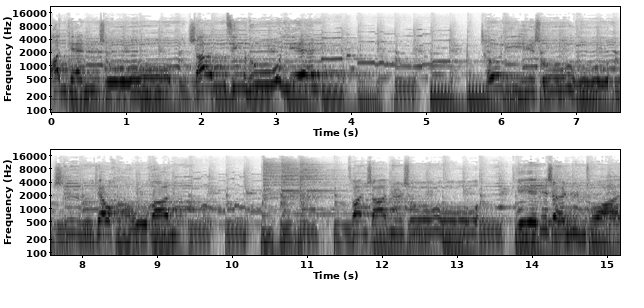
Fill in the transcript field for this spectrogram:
钻天术，深情如烟；扯地术，是条好汉；穿山鼠，铁臂神传；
